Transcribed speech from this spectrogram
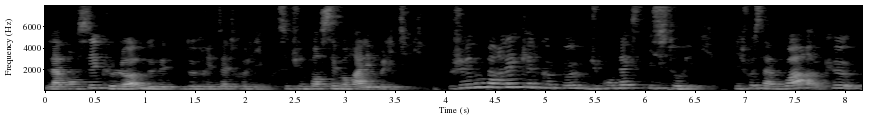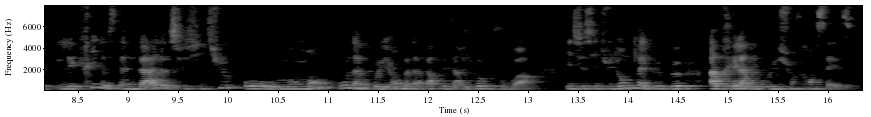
la pensée que l'homme devrait être libre. C'est une pensée morale et politique. Je vais vous parler quelque peu du contexte historique. Il faut savoir que l'écrit de Stendhal se situe au moment où Napoléon Bonaparte est arrivé au pouvoir. Il se situe donc quelque peu après la Révolution française.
